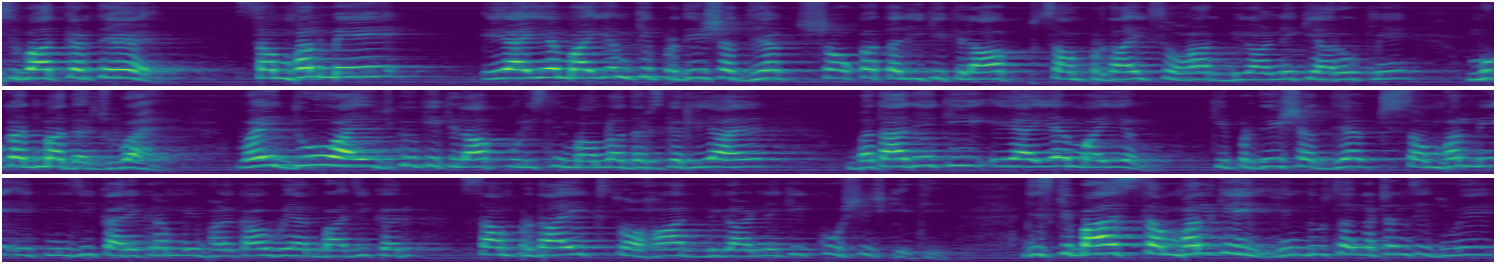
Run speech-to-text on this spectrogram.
से बात करते हैं। संभल में एआईएमआईएम के प्रदेश अध्यक्ष शौकत अली के खिलाफ सांप्रदायिक सौहार्द बिगाड़ने के आरोप में मुकदमा दर्ज हुआ है। वहीं दो आयोजकों के खिलाफ पुलिस ने मामला दर्ज कर लिया है। बता दें कि एआईएमआईएम के प्रदेश अध्यक्ष संभल में एक निजी कार्यक्रम में भड़काऊ बयानबाजी कर सांप्रदायिक सौहार्द बिगाड़ने की कोशिश की थी। जिसके बाद संभल के हिंदू संगठन से जुड़े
